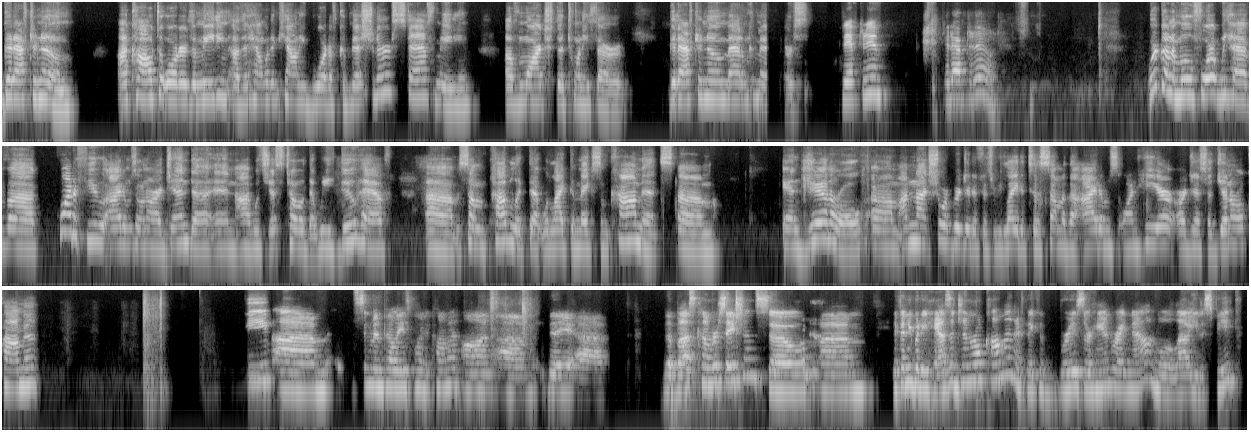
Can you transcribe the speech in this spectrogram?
Good afternoon. I call to order the meeting of the Hamilton County Board of Commissioners staff meeting of March the 23rd. Good afternoon, Madam Commissioners. Good afternoon. Good afternoon. We're going to move forward. We have uh, quite a few items on our agenda, and I was just told that we do have uh, some public that would like to make some comments. Um, in general, um, I'm not sure, Bridget, if it's related to some of the items on here or just a general comment. Steve, um, Cinnamon Pelly is going to comment on um, the uh, the bus conversation. So okay. um, if anybody has a general comment, if they could raise their hand right now and we'll allow you to speak.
